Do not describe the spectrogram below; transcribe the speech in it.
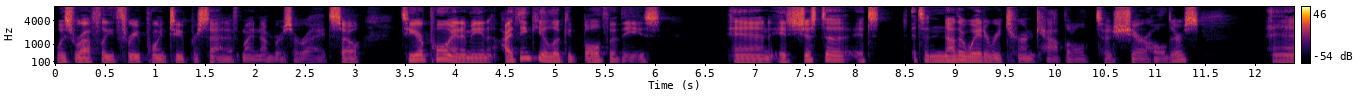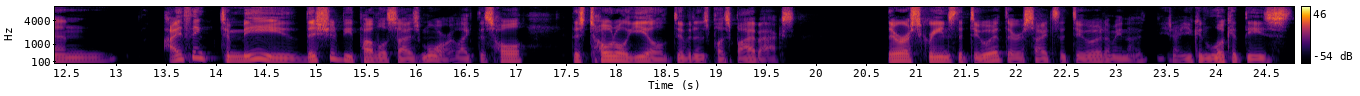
was roughly 3.2%, if my numbers are right. So to your point, I mean, I think you look at both of these and it's just a, it's, it's another way to return capital to shareholders. And I think to me, this should be publicized more. Like this whole, this total yield, dividends plus buybacks. There are screens that do it. There are sites that do it. I mean, you know, you can look at these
